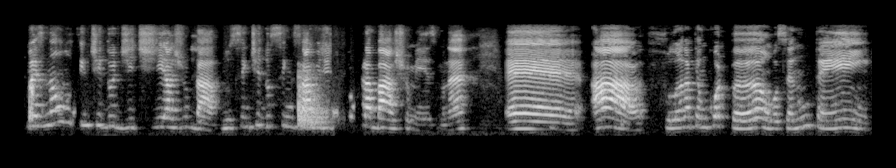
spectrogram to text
mas não no sentido de te ajudar, no sentido, sim, sabe, de para baixo mesmo, né? É, ah, fulana tem um corpão, você não tem,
